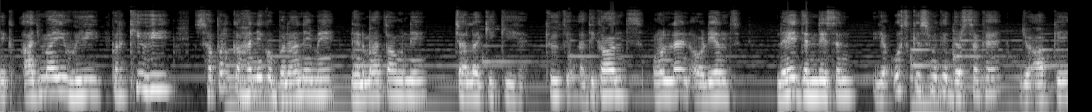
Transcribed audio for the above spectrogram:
एक आजमाई हुई, परखी हुई सफल कहानी को बनाने में निर्माताओं ने चालाकी की है, क्योंकि अधिकांश ऑनलाइन ऑडियंस नए जनरेशन या उस किस्म के दर्शक हैं जो आपके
